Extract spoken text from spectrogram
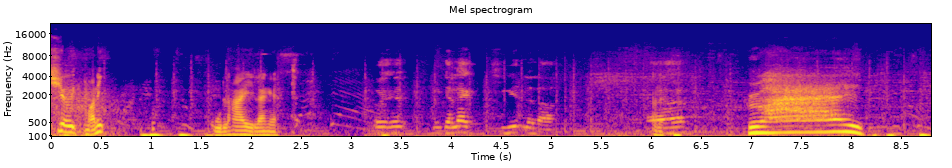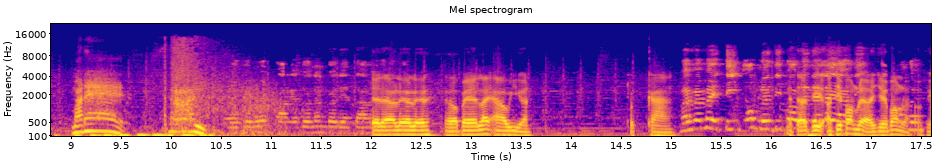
เชี่ยมานี่กูไล่แล้วไงเฮ้ยเฮ้ยมึงจะแลกชีวิตเลยเหรอเออเฮ้ยมาแน่ได้เออตัวโน้ตตามไอ้ตัวนั้นไปเดินตามเร็วเร็วเร็วเดี๋ยวเราไปไล่อาวีก่อนจบกลางไม่ไม่ไม่ตีป้อมเลยตีป้อมจะตีเอาที่ป้อมเลยเหรอเจอป้อมเลยโอเค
